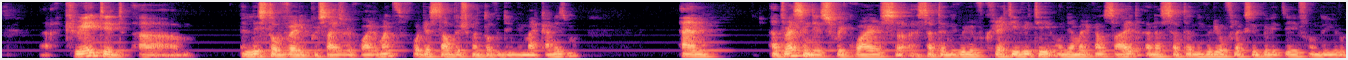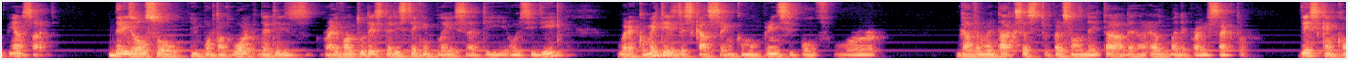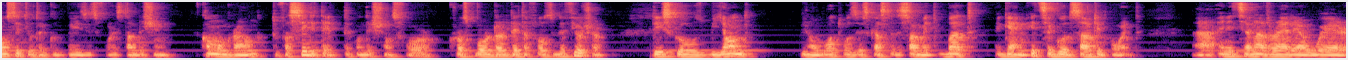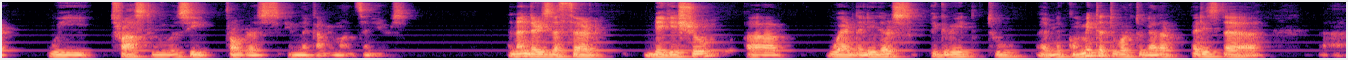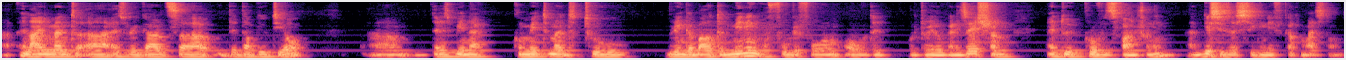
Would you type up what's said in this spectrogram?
uh, created um, a list of very precise requirements for the establishment of the new mechanism. And addressing this requires a certain degree of creativity on the American side and a certain degree of flexibility from the European side. There is also important work that is relevant to this that is taking place at the OECD, where a committee is discussing common principles for government access to personal data that are held by the private sector. This can constitute a good basis for establishing common ground to facilitate the conditions for cross-border data flows in the future. This goes beyond you know, what was discussed at the summit, but again, it's a good starting point. Uh, and it's another area where we trust we will see progress in the coming months and years. And then there is the third big issue uh, where the leaders agreed to and committed to work together. That is the uh, alignment uh, as regards uh, the WTO. Um, there has been a commitment to bring about a meaningful reform of the World Trade Organization and to improve its functioning. And this is a significant milestone.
